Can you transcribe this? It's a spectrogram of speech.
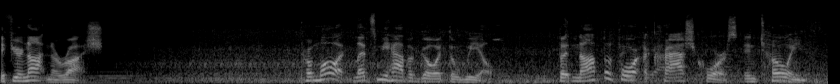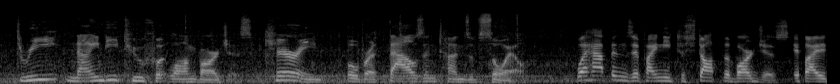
if you're not in a rush. Pramod lets me have a go at the wheel, but not before a crash course in towing three 92-foot-long barges carrying over a thousand tons of soil. What happens if I need to stop the barges? If I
